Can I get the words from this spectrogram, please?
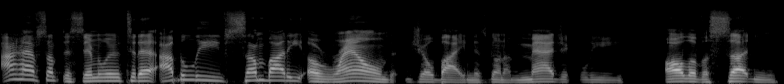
I have something similar to that. I believe somebody around Joe Biden is to magically, all of a sudden,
